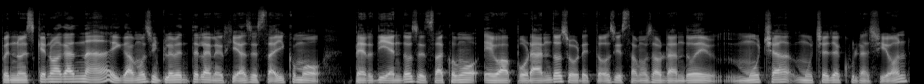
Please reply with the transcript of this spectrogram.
pues no es que no hagas nada, digamos, simplemente la energía se está ahí como perdiendo, se está como evaporando, sobre todo si estamos hablando de mucha, mucha eyaculación.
